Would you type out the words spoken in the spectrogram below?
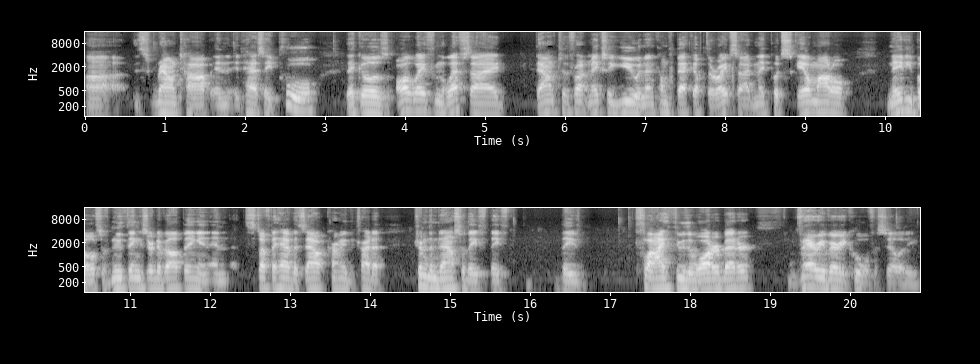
Uh, it's round top, and it has a pool that goes all the way from the left side down to the front, makes a U, and then comes back up the right side. And they put scale model Navy boats of new things they're developing and, and stuff they have that's out currently to try to trim them down so they they they fly through the water better. Very very cool facility.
